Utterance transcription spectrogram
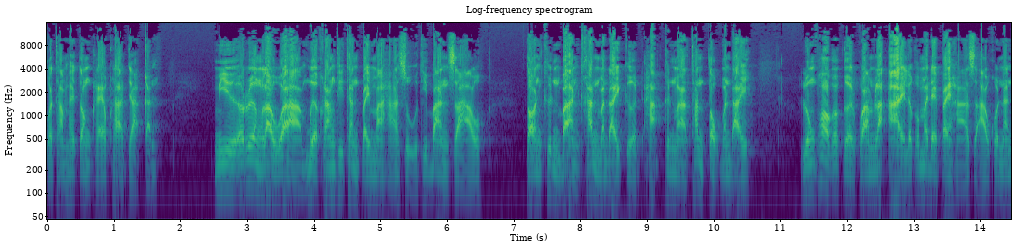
ก็ทำให้ต้องแคล้วคลาดจากกัน มีเรื่องเล่าว่าเมื่อครั้งที่ท่านไปมาหาสู่ที่บ้านสาว ตอนขึ้นบ้านขั้นบันไดเกิดหักขึ้นมาท่านตกบันไดหลวงพ่อก็เกิดความละอายแล้วก็ไม่ได้ไปหาสาวคนนั้น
